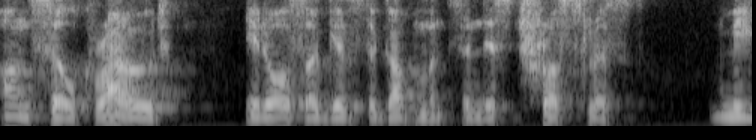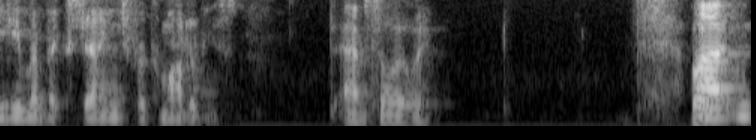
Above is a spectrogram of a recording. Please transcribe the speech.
on Silk Road, it also gives the governments in this trustless medium of exchange for commodities. Absolutely. But- Uh,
